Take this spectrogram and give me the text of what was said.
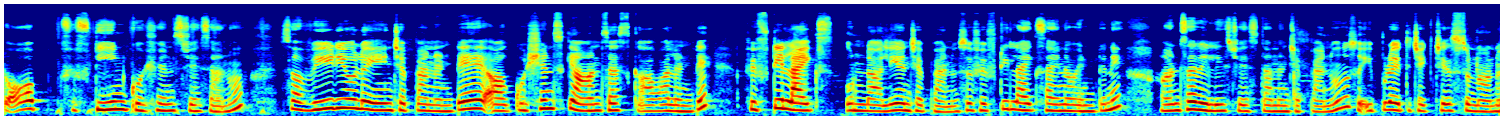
top fifteen questions చేశాను. సో ఆ వీడియోలో ఏం చెప్పానంటే ఆ క్వశ్చన్స్కి ఆన్సర్స్ కావాలంటే ఫిఫ్టీ లైక్స్ ఉండాలి అని చెప్పాను. సో ఫిఫ్టీ లైక్స్ అయిన వెంటనే ఆన్సర్ రిలీజ్ చేస్తానని చెప్పాను. సో ఇప్పుడైతే చెక్ చేస్తున్నాను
